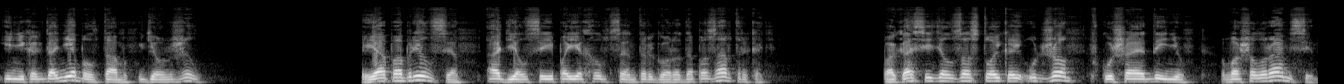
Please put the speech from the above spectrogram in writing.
и никогда не был там, где он жил. Я побрился, оделся и поехал в центр города позавтракать. Пока сидел за стойкой у Джо, вкушая дыню, вошел Рамси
